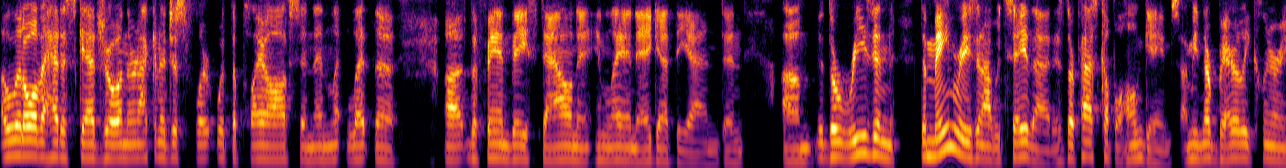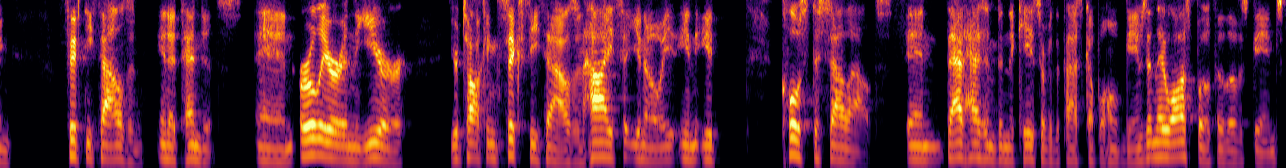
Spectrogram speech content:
a little of ahead of schedule and they're not going to just flirt with the playoffs and then let, let the uh, the fan base down and, and, lay an egg at the end. And um, the reason, the main reason I would say that is their past couple home games. I mean, they're barely clearing 50,000 in attendance. And earlier in the year, you're talking 60,000 high, you know, in it close to sellouts. And that hasn't been the case over the past couple home games. And they lost both of those games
